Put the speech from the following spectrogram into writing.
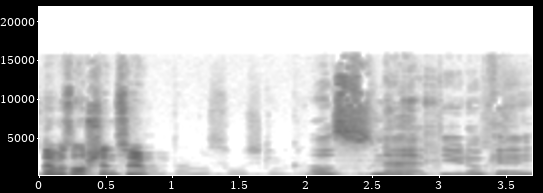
that was all Shinsu. Oh, snap, dude. Okay.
